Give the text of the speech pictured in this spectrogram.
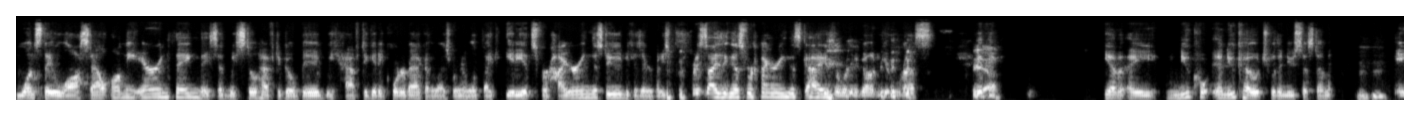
once they lost out on the Aaron thing, they said we still have to go big. We have to get a quarterback, otherwise we're going to look like idiots for hiring this dude because everybody's criticizing us for hiring this guy. So we're going to go out and get Russ. Yeah you have a new co- a new coach with a new system. mm-hmm. a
